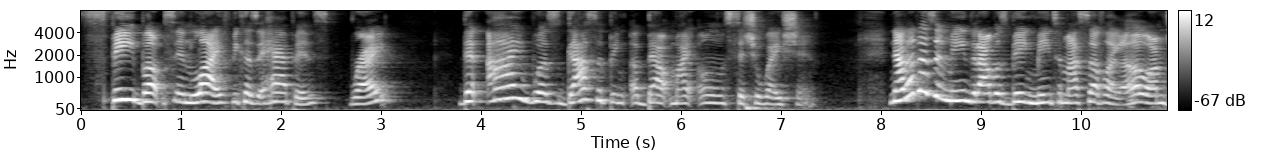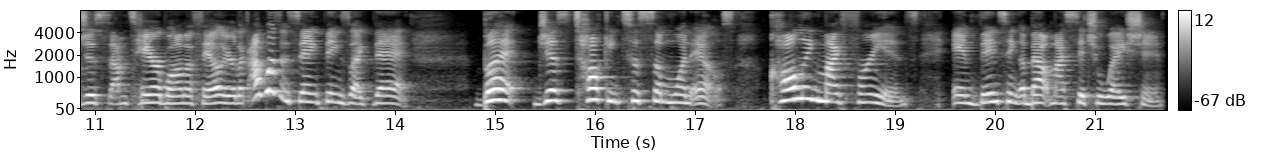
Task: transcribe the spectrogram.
speed bumps in life because it happens, right? That I was gossiping about my own situation. Now, that doesn't mean that I was being mean to myself, like, oh, I'm just, I'm terrible, I'm a failure. Like, I wasn't saying things like that, but just talking to someone else, calling my friends and venting about my situation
